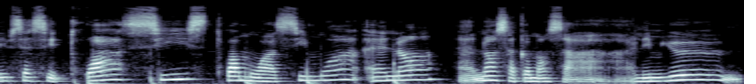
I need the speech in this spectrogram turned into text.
Et ça, c'est trois, six, trois mois, six mois, un an. Un an, ça commence à aller mieux.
